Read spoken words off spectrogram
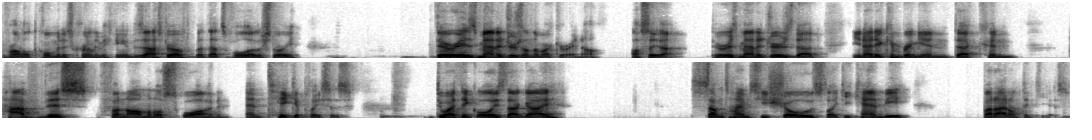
Ronald Koeman is currently making a disaster of, but that's a whole other story. There is managers on the market right now. I'll say that. There is managers that United can bring in that can have this phenomenal squad and take it places. Do I think Ole's that guy? Sometimes he shows like he can be, but I don't think he is.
